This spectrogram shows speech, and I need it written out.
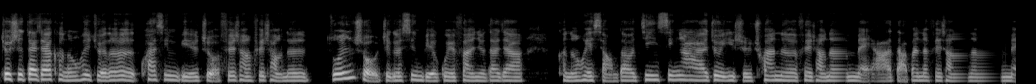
就是大家可能会觉得跨性别者非常非常的遵守这个性别规范，就大家可能会想到金星啊，就一直穿的非常的美啊，打扮的非常的美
